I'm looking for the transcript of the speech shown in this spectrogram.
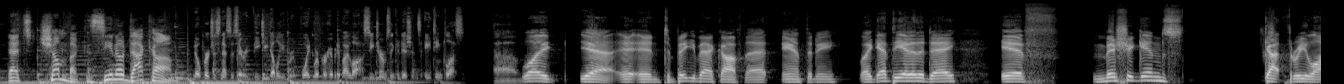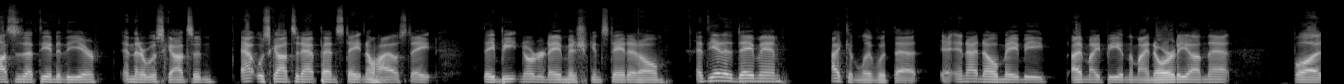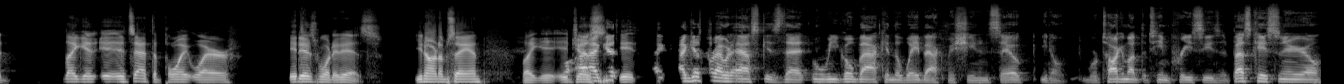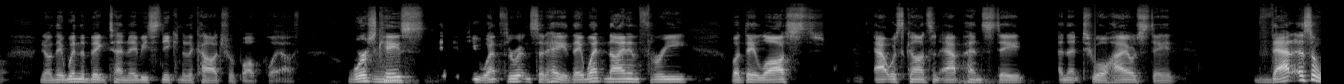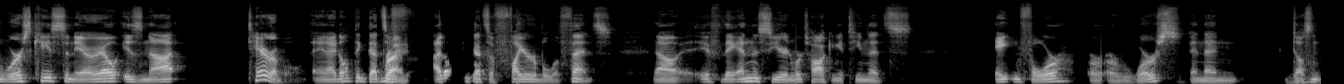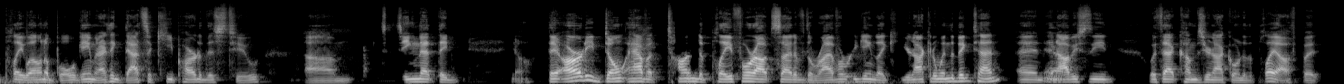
That's chumbacasino.com. No purchase necessary. VGW Group. Void were prohibited by law. See terms and conditions. 18 plus. Um, Like, yeah, and, and to piggyback off that, Anthony, like at the end of the day, if Michigan's got three losses at the end of the year, and they're Wisconsin, at Wisconsin, at Penn State, and Ohio State, they beat Notre Dame, Michigan State at home. At the end of the day, man, I can live with that. And I know maybe I might be in the minority on that, but like it, it's at the point where it is what it is. You know what I'm saying? Like it, it Well, just I guess, it I, I guess what I would ask is that when we go back in the Wayback Machine and say, oh, you know, we're talking about the team preseason. Best case scenario, you know, they win the Big Ten, maybe sneak into the college football playoff. Worst Mhm. case, if you went through it and said, hey, they went nine and three, but they lost at Wisconsin, at Penn State, and then to Ohio State. That as a worst case scenario is not terrible, and I don't think that's Right. A, I don't think that's a fireable offense. Now, if they end this year and we're talking a team that's eight and four or, or worse, and then doesn't play well in a bowl game, and I think that's a key part of this too. Um, seeing that they, you know, they already don't have a ton to play for outside of the rivalry game. Like you're not going to win the Big Ten, and and obviously with that comes you're not going to the playoff, but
